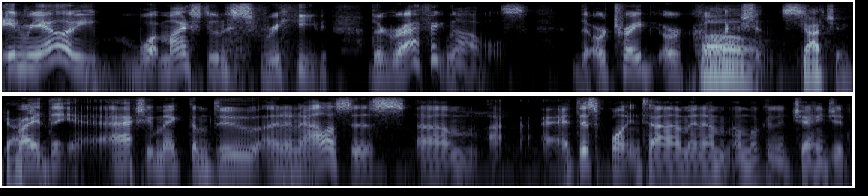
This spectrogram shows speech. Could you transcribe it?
in reality, what my students read, they're graphic novels or trade or collections. Oh, gotcha, gotcha. Right, they actually make them do an analysis. Um, at this point in time, and I'm, I'm looking to change it.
